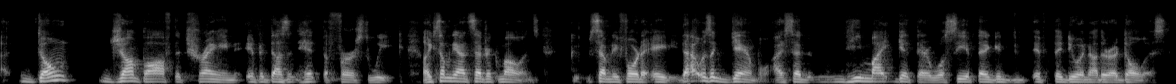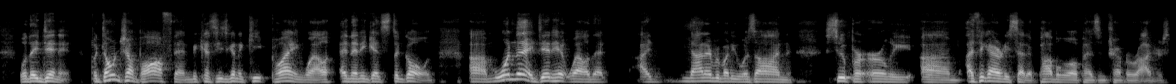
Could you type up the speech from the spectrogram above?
uh, don't jump off the train if it doesn't hit the first week. Like somebody on Cedric Mullins, 74 to 80. That was a gamble. I said he might get there. We'll see if they could if they do another Adolis. Well, they didn't. But don't jump off then because he's going to keep playing well and then he gets the gold. Um, one that I did hit well that I not everybody was on super early. Um, I think I already said it. Pablo Lopez and Trevor Rogers.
